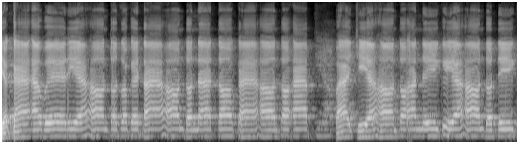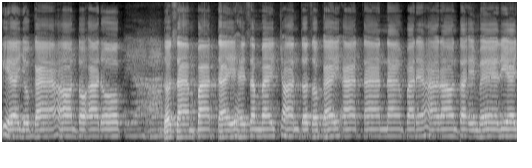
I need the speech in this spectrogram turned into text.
យកាអវេរិយហន្តសកេតាហន្តនតកាហន្តអបបជាហន្តអនិគាហន្តតិគាយុកាហន្តអរុគទសម្បត្តិហេសមេចន្តសកៃអត្តានាបរិហរន្តអិមេរិយ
